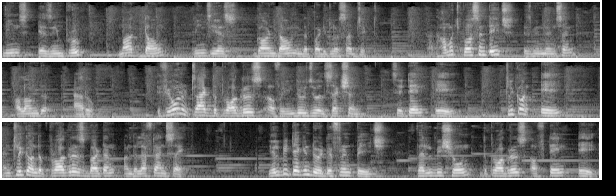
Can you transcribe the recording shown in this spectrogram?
means he has improved, marked down means he has gone down in that particular subject. And how much percentage has been mentioned along the arrow. If you want to track the progress of an individual section, say 10A, click on A and click on the progress button on the left hand side. You'll be taken to a different page where will be shown the progress of 10A.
